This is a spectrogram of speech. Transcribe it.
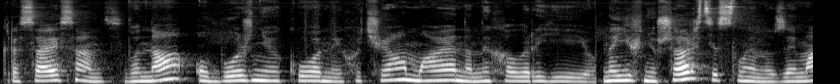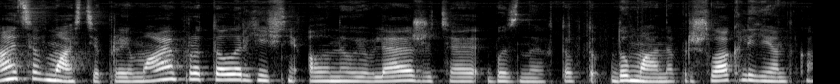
Краса і сенс. Вона обожнює коней, хоча має на них алергію. На їхню шерсть і слину займається в масті, приймає протиалергічні, але не уявляє життя без них. Тобто до мене прийшла клієнтка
